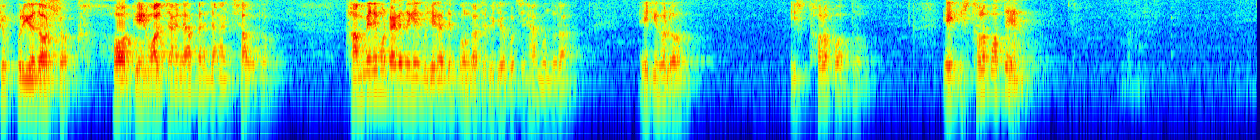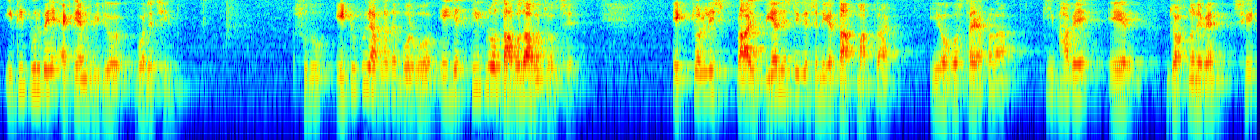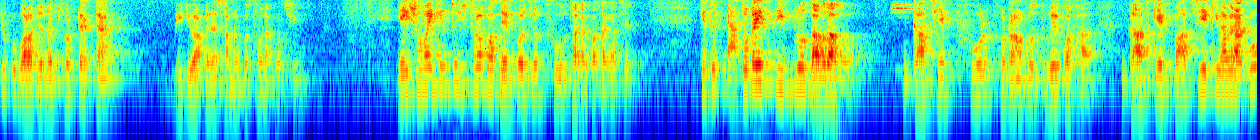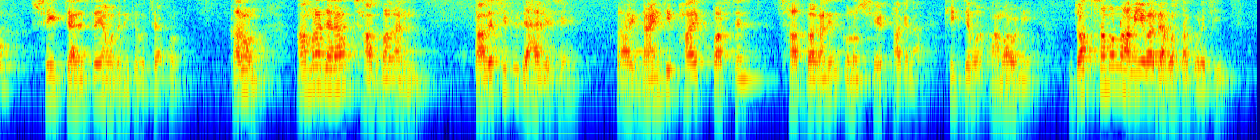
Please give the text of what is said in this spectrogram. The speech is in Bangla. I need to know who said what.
Speaker 1: সুপ্রিয় দর্শক, হক গ্রিন ওয়াল চ্যানেলে আপনাদের জানাই স্বাগত। থাম্বেল এবং টাইটেল দেখে বুঝে গেছেন কোন গাছের ভিডিও করছি। হ্যাঁ বন্ধুরা, এটি হলো স্থলপদ্ম। এই স্থলপদ্মের ইতিপূর্বে একটি আমি ভিডিও বলেছি। শুধু এইটুকুই আপনাদের বলব, এই যে তীব্র দাবদাহ চলছে, একচল্লিশ, প্রায় বিয়াল্লিশ ডিগ্রি সেন্টিগ্রেড তাপমাত্রায়, এই অবস্থায় আপনারা কীভাবে এর যত্ন নেবেন সেইটুকু বলার জন্য ছোট্ট একটা ভিডিও আপনাদের সামনে উপস্থাপনা করছি। এই সময় কিন্তু স্থলপদ্মের প্রচুর ফুল থাকার কথা গাছে। কিন্তু এতটাই তীব্র দাবদাহ, গাছে ফুল ফোটানো তো দূরের কথা, গাছকে বাঁচিয়ে কীভাবে রাখব সেই চ্যালেঞ্জটাই আমাদের নিতে হচ্ছে এখন। কারণ আমরা যারা ছাদ বাগানি, তাদের ক্ষেত্রে দেখা গেছে, প্রায় নাইনটি ফাইভ পার্সেন্ট ছাদ বাগানেরই কোনো শেড থাকে না। ঠিক যেমন আমারও নেই। যৎ সামান্য আমি এবার ব্যবস্থা করেছি,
